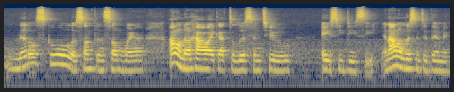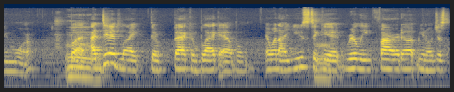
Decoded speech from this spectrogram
middle school or something somewhere. I don't know how I got to listen to ACDC, and I don't listen to them anymore. But I did like their Back in Black album. And when I used to mm-hmm. get really fired up, you know, just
